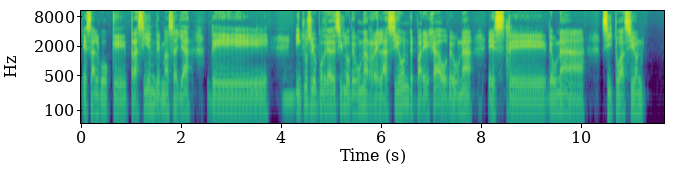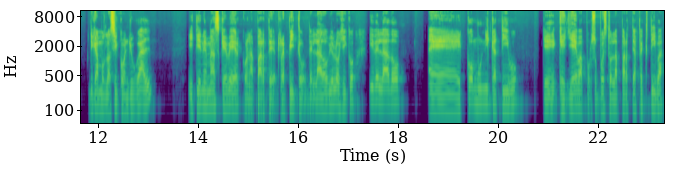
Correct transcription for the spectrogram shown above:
es algo que trasciende más allá de incluso yo podría decirlo de una relación de pareja o de una este de una situación digámoslo así conyugal y tiene más que ver con la parte repito del lado biológico y del lado eh, comunicativo que, lleva, por supuesto, la parte afectiva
